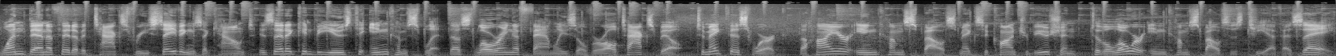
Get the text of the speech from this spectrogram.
One benefit of a tax free savings account is that it can be used to income split, thus lowering a family's overall tax bill. To make this work, the higher income spouse makes a contribution to the lower income spouse's TFSA.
